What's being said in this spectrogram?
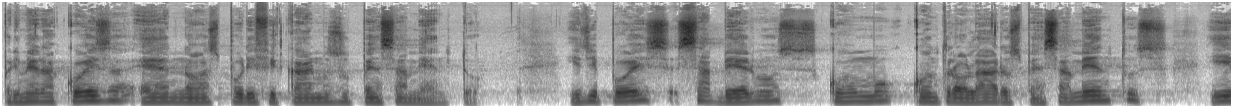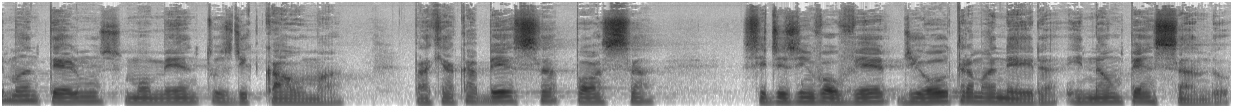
primeira coisa é nós purificarmos o pensamento e depois sabermos como controlar os pensamentos e mantermos momentos de calma, para que a cabeça possa se desenvolver de outra maneira e não pensando.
